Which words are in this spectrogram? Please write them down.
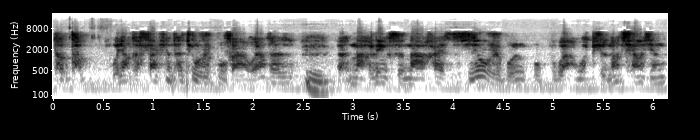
他他我让他翻身他就是不翻，我让他嗯。呃拿 links 拿 h 就是不不不管，我只能强行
